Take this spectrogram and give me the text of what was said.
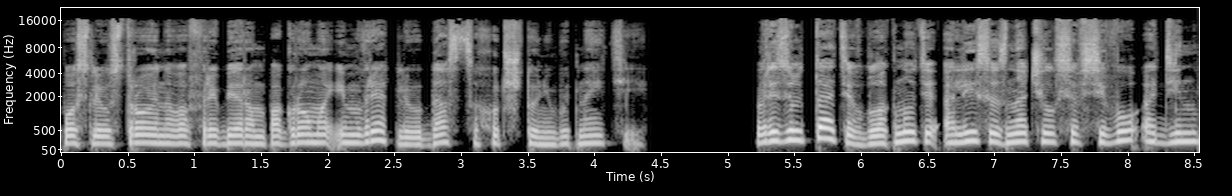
После устроенного Фребером погрома им вряд ли удастся хоть что-нибудь найти. В результате в блокноте Алисы значился всего один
